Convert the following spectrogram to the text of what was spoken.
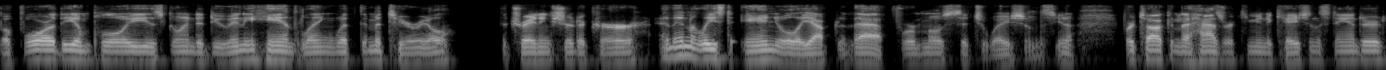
before the employee is going to do any handling with the material the training should occur and then at least annually after that for most situations you know if we're talking the hazard communication standard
